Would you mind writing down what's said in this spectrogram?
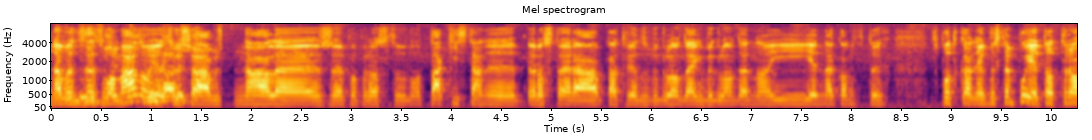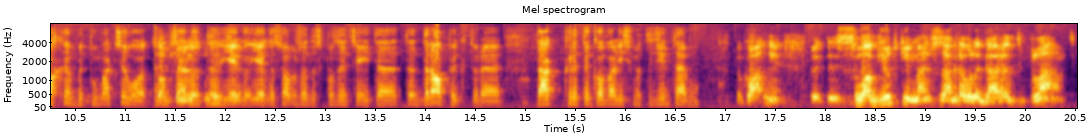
Nawet ze złamaną ja słyszałem, no ale że po prostu no taki stany rostera Patriots wygląda jak wygląda, no i jednak on w tych spotkaniach występuje, to trochę by tłumaczyło tym celu te, jego, jego słabszą dyspozycję i te, te dropy, które tak krytykowaliśmy tydzień temu. Dokładnie. Słabiutki mecz zagrał Legaret Blunt.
